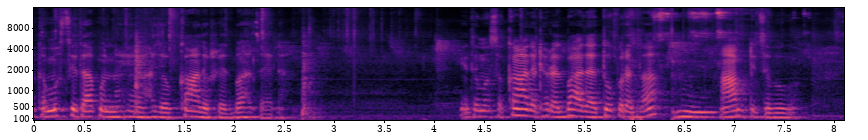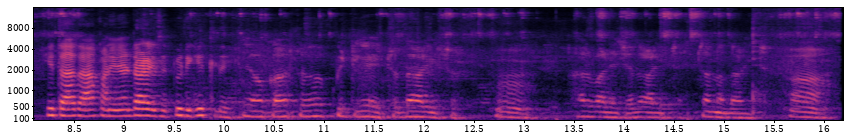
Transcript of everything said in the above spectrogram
आता मस्त इथं आपण हे ह्याच्यावर कांदा ठेवत भाजायला. इथं मस्त कांदा ठेवत भाजायला तोपर्यंत हम्म. आमटीचं बघू. इथं आता आकाने डाळीचं पीठ घेतलंय. तेव्हा का असं पीठ घ्यायचं डाळीचं. हां. हरभऱ्याच्या डाळीचं चणा डाळीचं. हां.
